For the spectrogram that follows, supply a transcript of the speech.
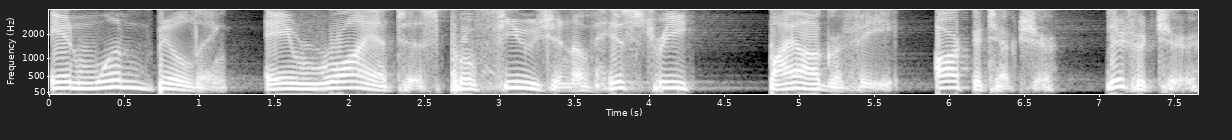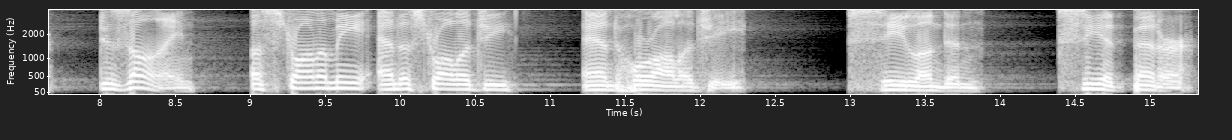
In one building, a riotous profusion of history, biography, architecture, literature, design, astronomy and astrology, and horology. See London. See it better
